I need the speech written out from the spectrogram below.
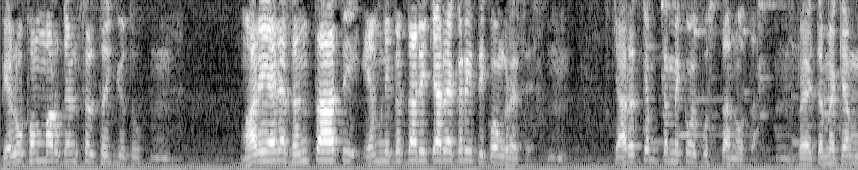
પેલું ફોર્મ મારું કેન્સલ થઈ ગયું હતું. મારી યારે જનતા હતી. એમની ગદ્દારી ક્યારે કરી હતી કોંગ્રેસે. ત્યારે કેમ તમે કોઈ પૂછતા નહોતા? ભાઈ તમે કેમ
